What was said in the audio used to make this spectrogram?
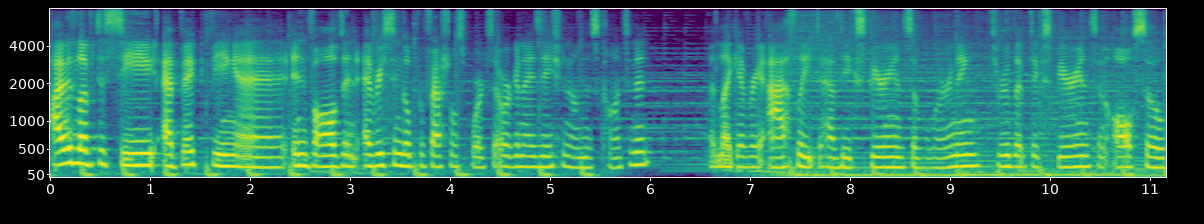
I would love to see Epic being a, uh, involved in every single professional sports organization on this continent. I'd like every athlete to have the experience of learning through lived experience and also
